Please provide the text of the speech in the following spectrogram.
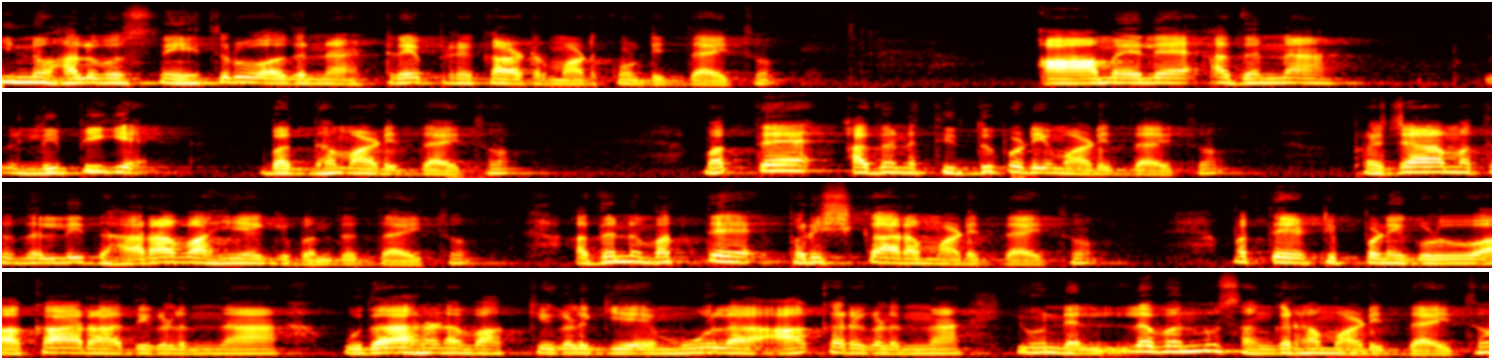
ಇನ್ನು ಹಲವು ಸ್ನೇಹಿತರು ಅದನ್ನು ಟ್ರೇಪ್ ರೆಕಾರ್ಡ್ ಮಾಡಿಕೊಂಡಿದ್ದಾಯಿತು. ಆಮೇಲೆ ಅದನ್ನು ಲಿಪಿಗೆ ಬದ್ಧ ಮಾಡಿದ್ದಾಯಿತು. ಮತ್ತು ಅದನ್ನು ತಿದ್ದುಪಡಿ ಮಾಡಿದ್ದಾಯಿತು. ಪ್ರಜಾಮತದಲ್ಲಿ ಧಾರಾವಾಹಿಯಾಗಿ ಬಂದದ್ದಾಯಿತು. ಅದನ್ನು ಮತ್ತೆ ಪರಿಷ್ಕಾರ ಮಾಡಿದ್ದಾಯಿತು. ಮತ್ತು ಟಿಪ್ಪಣಿಗಳು, ಆಕಾರಾದಿಗಳನ್ನು, ಉದಾಹರಣ ವಾಕ್ಯಗಳಿಗೆ ಮೂಲ ಆಕಾರಗಳನ್ನು ಇವನ್ನೆಲ್ಲವನ್ನೂ ಸಂಗ್ರಹ ಮಾಡಿದ್ದಾಯಿತು.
